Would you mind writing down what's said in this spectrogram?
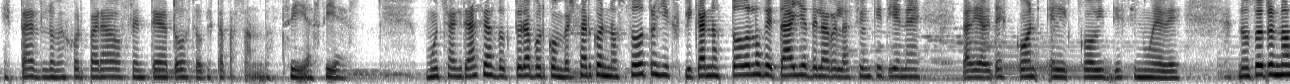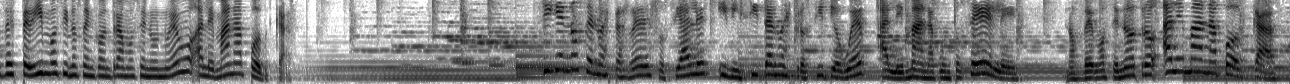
estar lo mejor parado frente a todo esto que está pasando. Sí, así es. Muchas gracias, doctora, por conversar con nosotros y explicarnos todos los detalles de la relación que tiene la diabetes con el COVID-19. Nosotros nos despedimos y nos encontramos en un nuevo Alemana Podcast. Síguenos en nuestras redes sociales y visita nuestro sitio web alemana.cl. Nos vemos en otro Alemana Podcast.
